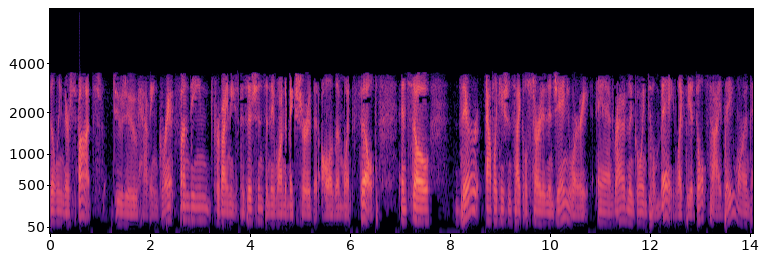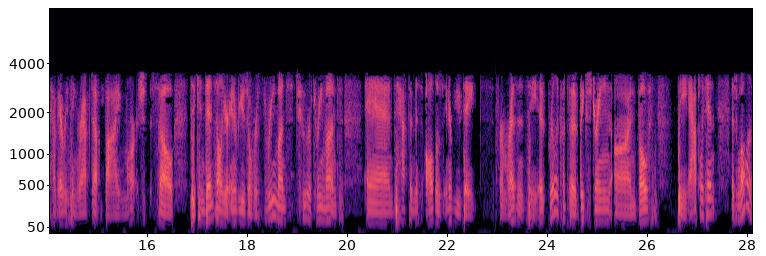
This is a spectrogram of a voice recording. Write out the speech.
filling their spots due to having grant funding, providing these positions, and they wanted to make sure that all of them went filled. And so their application cycle started in January, and rather than going till May, like the adult side, they wanted to have everything wrapped up by March. So to condense all your interviews over three months, two or three months, and have to miss all those interview dates from residency, it really puts a big strain on both the applicant as well as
